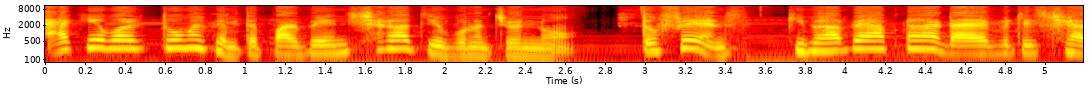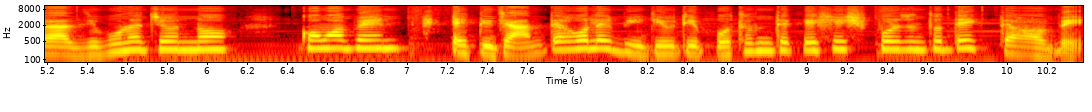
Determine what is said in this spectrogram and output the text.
একেবারে দমে ফেলতে পারবেন সারা জীবনের জন্য। তো ফ্রেন্ডস কীভাবে আপনারা ডায়াবেটিস সারা জীবনের জন্য কমাবেন, এটি জানতে হলে ভিডিওটি প্রথম থেকে শেষ পর্যন্ত দেখতে হবে।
